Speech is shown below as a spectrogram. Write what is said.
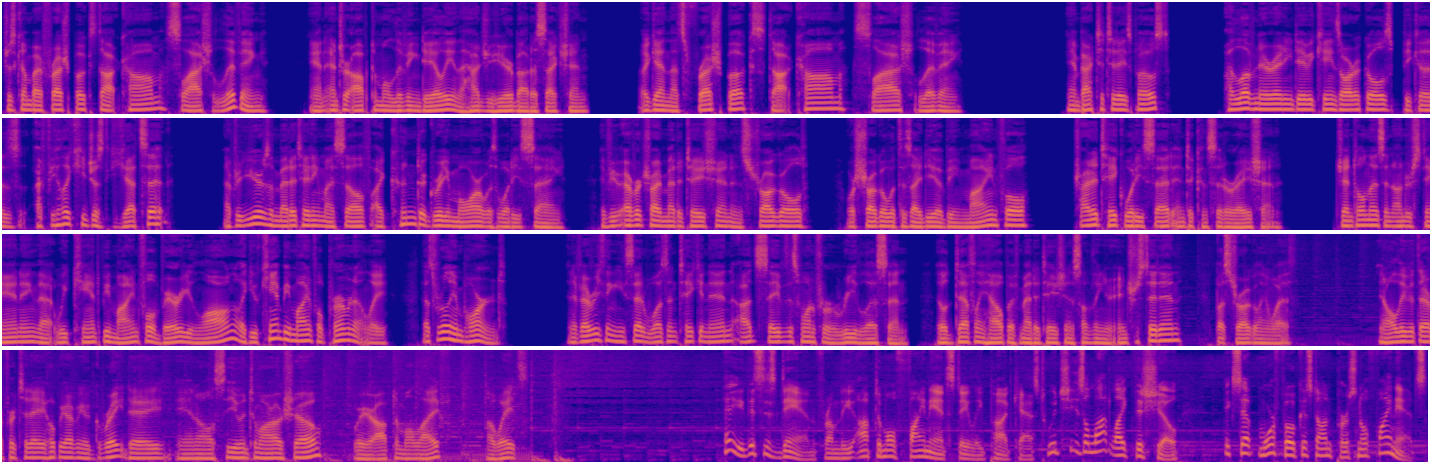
Just come by freshbooks.com slash living and enter Optimal Living Daily in the How'd You Hear About Us section. Again, that's freshbooks.com slash living. And back to today's post. I love narrating David Cain's articles because I feel like he just gets it. After years of meditating myself, I couldn't agree more with what he's saying. If you've ever tried meditation and struggled or struggled with this idea of being mindful, try to take what he said into consideration. gentleness and understanding that we can't be mindful very long. Like you can't be mindful permanently. That's really important. And if everything he said wasn't taken in, I'd save this one for a re listen. It'll definitely help if meditation is something you're interested in, but struggling with. And I'll leave it there for today. Hope you're having a great day, and I'll see you in tomorrow's show where your optimal life awaits. Hey, this is Dan from the Optimal Finance Daily podcast, which is a lot like this show, except more focused on personal finance.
